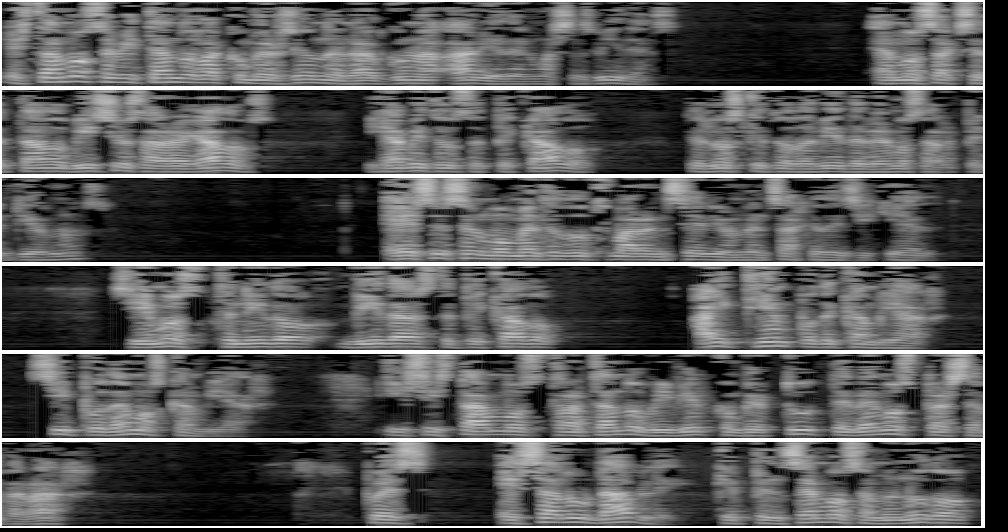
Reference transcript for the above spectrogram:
¿Estamos evitando la conversión en alguna área de nuestras vidas? ¿Hemos aceptado vicios arraigados y hábitos de pecado de los que todavía debemos arrepentirnos? Ese es el momento de tomar en serio el mensaje de Ezequiel. Si hemos tenido vidas de pecado, hay tiempo de cambiar. Sí podemos cambiar. Y si estamos tratando de vivir con virtud, debemos perseverar. Pues es saludable que pensemos a menudo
